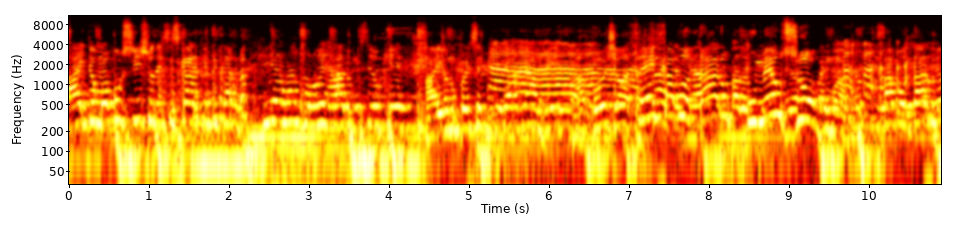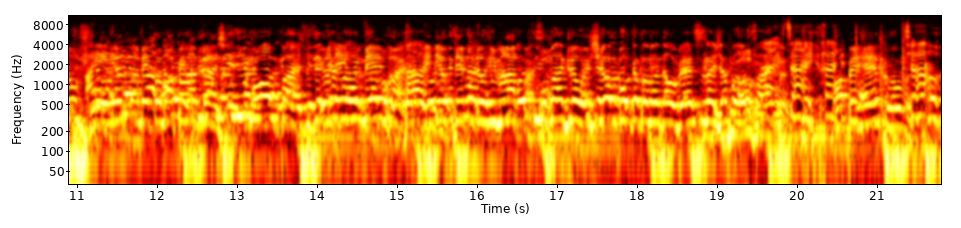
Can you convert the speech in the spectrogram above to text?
aí deu uma bochicho desses caras que ficaram. Ih, olha lá, falou errado, não sei o quê. Aí eu não percebi que era minha vez, mano. Ô, Jota. Vocês sabotaram o meu jogo, mano. Sabotaram o meu jogo. Aí eu também foi uma pilantragem. rimou, pai. Você Eu nem rimei, pai. Nem deu tempo de eu rimar, pai. O Magrão encheu a boca verso, nós já falou sai. Sai, sai. Ó, perreco. Tchau.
